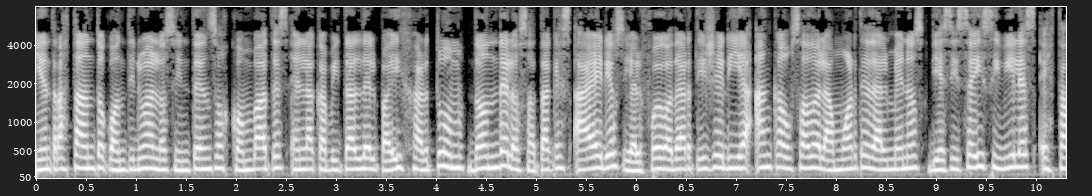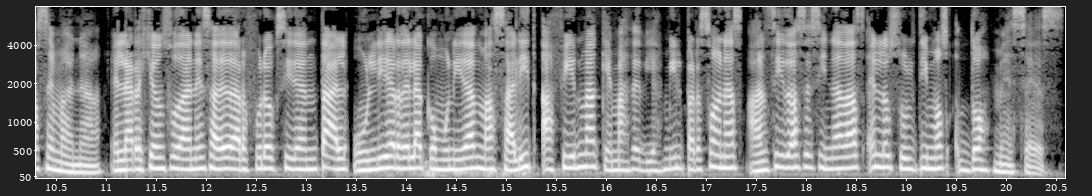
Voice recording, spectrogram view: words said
Mientras tanto, continúan los intensos combates en la capital del país, Jartum, donde los ataques aéreos y el fuego de artillería han causado la muerte de al menos 16 civiles esta semana. En la región sudanesa de Darfur Occidental, un líder de la comunidad masalit afirma que más de 10.000 personas han sido asesinadas en los últimos dos meses.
